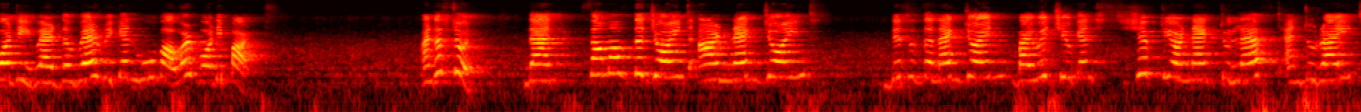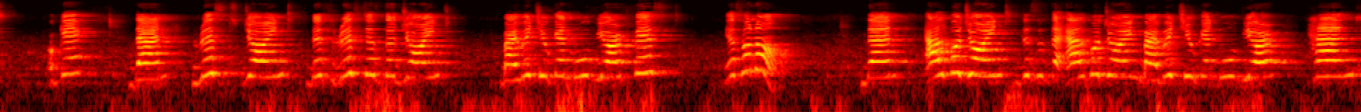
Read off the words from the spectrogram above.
body where the where we can move our body parts. Understood? Then some of the joint are neck joint. This is the neck joint by which you can shift your neck to left and to right. Okay? Then wrist joint. This wrist is the joint by which you can move your fist. Yes or no? Then elbow joint. This is the elbow joint by which you can move your hands.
